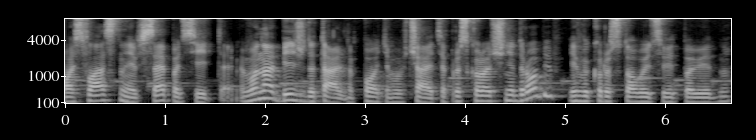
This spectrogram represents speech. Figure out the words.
Ось, власне, і все по цій темі. Вона більш детально потім вивчається при скороченні дробів і використовується відповідно.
